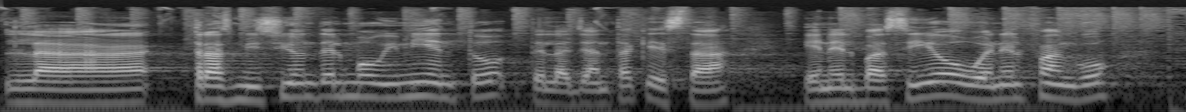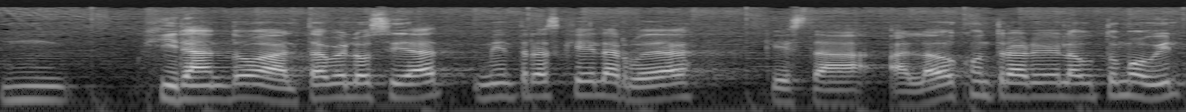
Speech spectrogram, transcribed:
la transmisión del movimiento de la llanta que está en el vacío o en el fango mm, girando a alta velocidad, mientras que la rueda que está al lado contrario del automóvil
